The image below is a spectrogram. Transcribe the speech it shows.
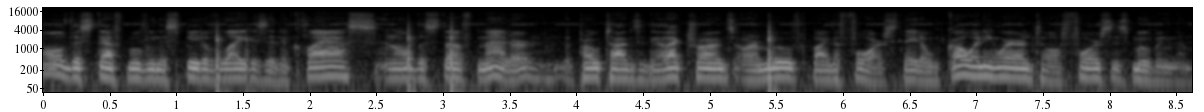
all this stuff moving the speed of light is in a class, and all this stuff matter. The protons and the electrons are moved by the force. They don't go anywhere until a force is moving them.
